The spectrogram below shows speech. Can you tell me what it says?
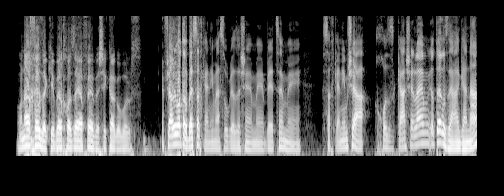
עונה אחרי זה קיבל חוזה יפה בשיקגו בולס. אפשר לראות הרבה שחקנים מהסוג הזה שהם אה, בעצם אה, שחקנים שהחוזקה שלהם יותר זה ההגנה,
